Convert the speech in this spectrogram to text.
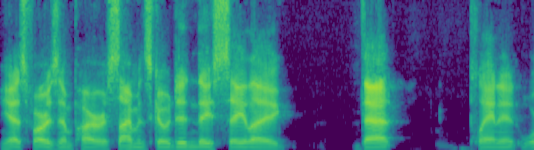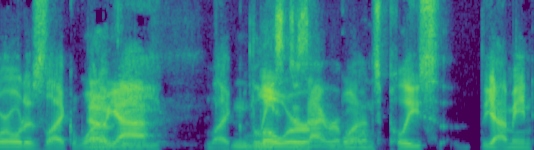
Yeah, as far as Empire assignments go, didn't they say like that planet world is like one oh, of yeah. the like Least lower desirable. ones? Police. Yeah, I mean,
